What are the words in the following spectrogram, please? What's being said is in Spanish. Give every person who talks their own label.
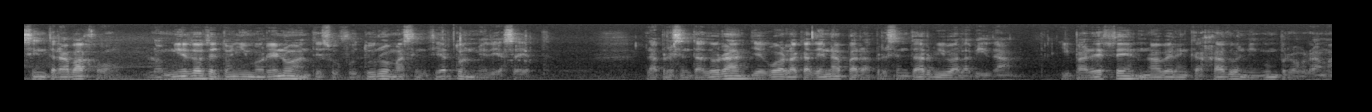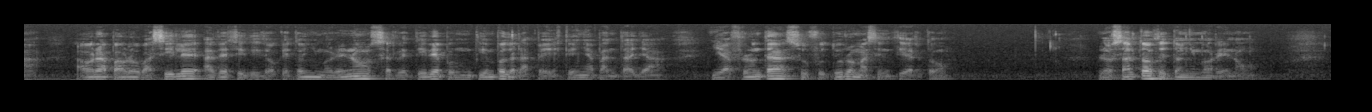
Speaker 1: Sin trabajo, los miedos de Toñi Moreno ante su futuro más incierto en Mediaset. La presentadora llegó a la cadena para presentar Viva la Vida y parece no haber encajado en ningún programa. Ahora Pablo Basile ha decidido que Toñi Moreno se retire por un tiempo de la pequeña pantalla y afronta su futuro más incierto. Los saltos de Toñi Moreno.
